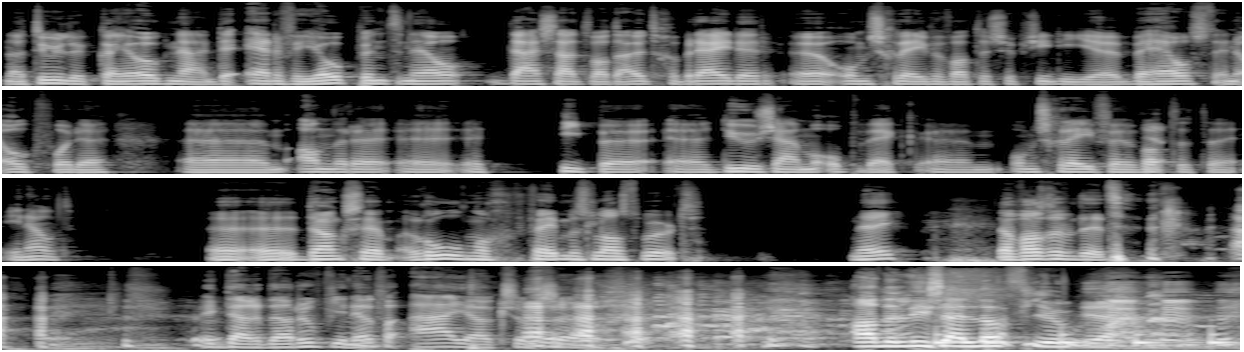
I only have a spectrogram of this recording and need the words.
Natuurlijk kan je ook naar de rvo.nl. Daar staat wat uitgebreider uh, omschreven wat de subsidie uh, behelst. En ook voor de uh, andere uh, type duurzame opwek um, omschreven wat ja. het inhoudt. dankzij Roel nog famous last word. Nee? Dat was hem dit. Ik dacht, daar roep je in elk van Ajax of zo. Annelies, I love you. Ja.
